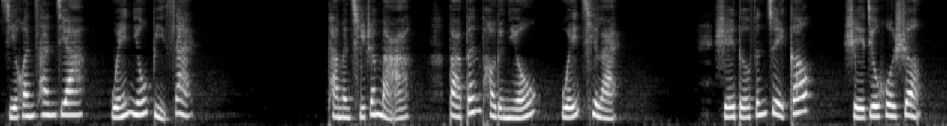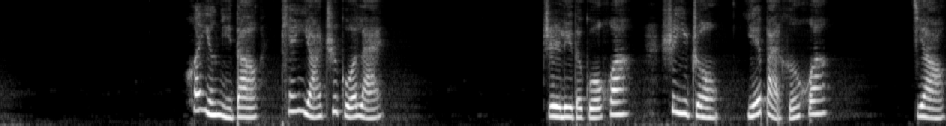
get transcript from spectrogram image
喜欢参加围牛比赛，他们骑着马。把奔跑的牛围起来，谁得分最高，谁就获胜。欢迎你到天涯之国来。智利的国花是一种野百合花，叫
